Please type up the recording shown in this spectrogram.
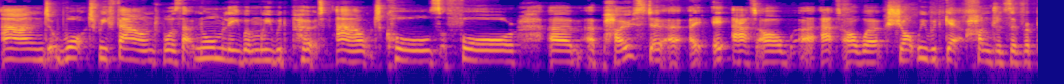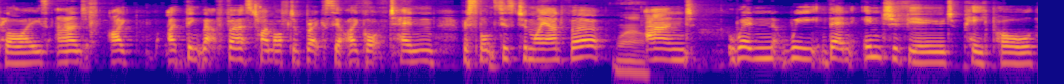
And what we found was that normally when we would put out calls for um, a post uh, uh, at our uh, at our workshop, we would get hundreds of replies. And I I think that first time after Brexit, I got 10 responses to my advert. Wow. And when we then interviewed people,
